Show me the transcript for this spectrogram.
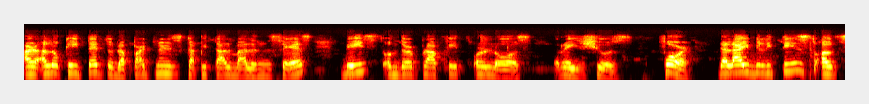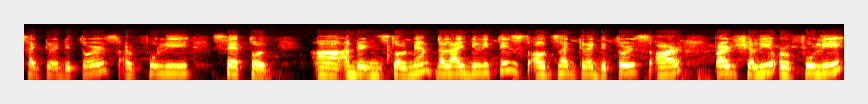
are allocated to the partner's capital balances based on their profit or loss ratios. Four, the liabilities to outside creditors are fully settled. Uh, under installment, the liabilities to outside creditors are partially or fully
